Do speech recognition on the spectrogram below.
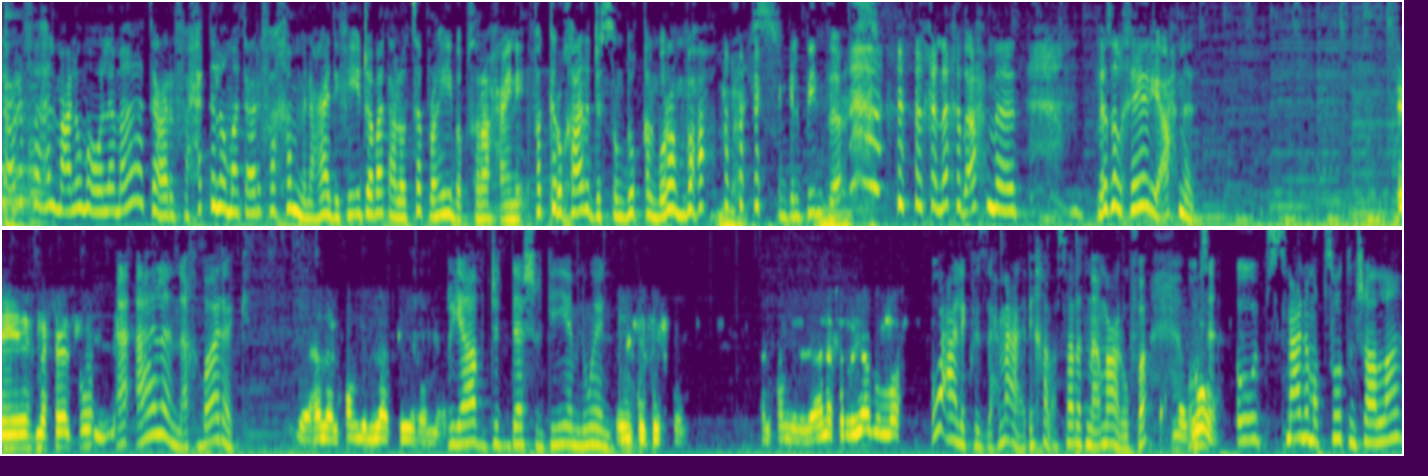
تعرفها هالمعلومة ولا ما تعرفها؟ حتى لو ما تعرفها خمن عادي في إجابات على الواتساب رهيبة بصراحة. يعني فكروا خارج الصندوق المربع. حق البيتزا. خلينا ناخذ أحمد. مساء الخير يا أحمد. إيه مساء الفل. أخبارك؟ يا هلا الحمد لله بخير والله. رياض جدة شرقية من وين؟ أنت كيف الحمد لله. أنا في الرياض والله. وعالك في الزحمة عادي خلاص صارت معروفة. وس... وبتسمعنا مبسوط إن شاء الله؟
